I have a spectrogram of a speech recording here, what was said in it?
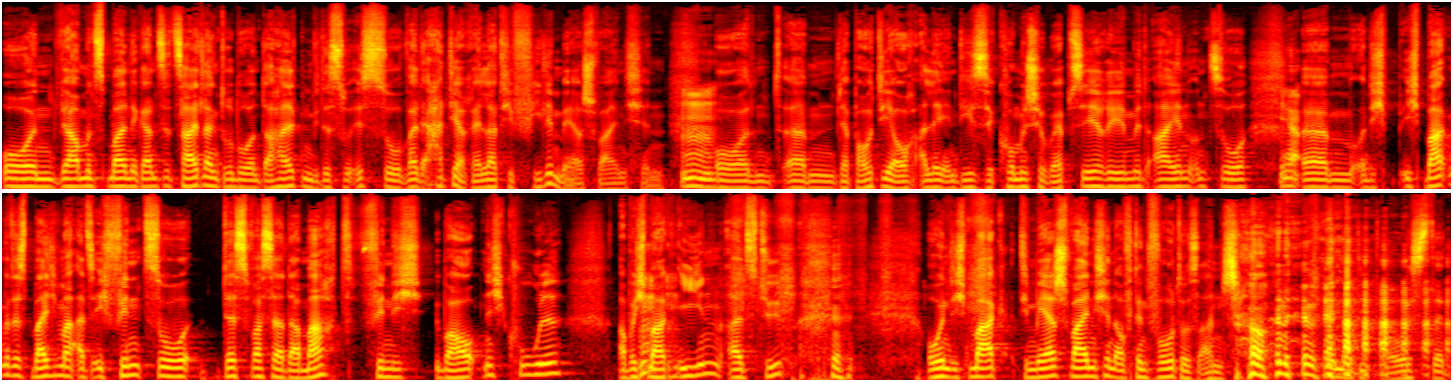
Und wir haben uns mal eine ganze Zeit lang darüber unterhalten, wie das so ist, so, weil der hat ja relativ viele Meerschweinchen. Mhm. Und ähm, der baut die ja auch alle in diese komische Webserie mit ein und so. Ja. Ähm, und ich, ich mag mir das manchmal, also ich finde so, das, was er da macht, finde ich überhaupt nicht cool. Aber ich mag ihn als Typ. Und ich mag die Meerschweinchen auf den Fotos anschauen, wenn er die postet.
